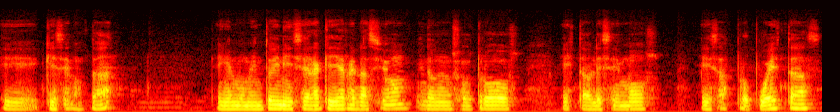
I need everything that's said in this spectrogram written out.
eh, que se nos da en el momento de iniciar aquella relación en donde nosotros establecemos esas propuestas,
